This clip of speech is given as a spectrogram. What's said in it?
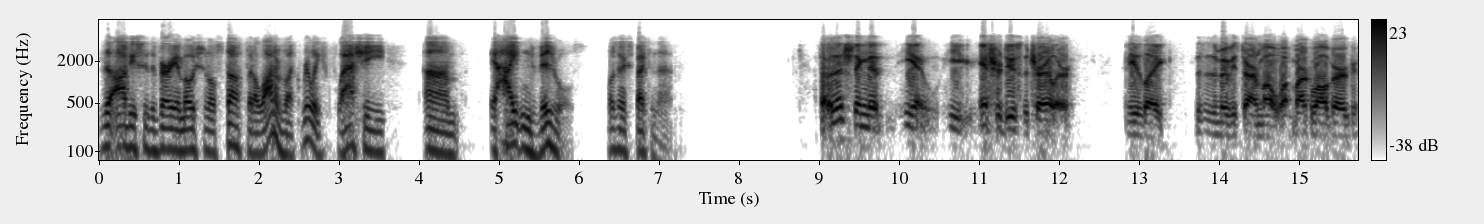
the obviously the very emotional stuff, but a lot of like really flashy, um, heightened visuals. Wasn't expecting that. I thought it was interesting that he he introduced the trailer, and he's like, "This is a movie starring Mark Wahlberg,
